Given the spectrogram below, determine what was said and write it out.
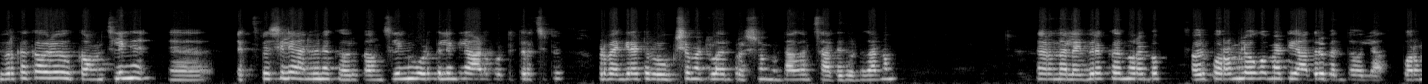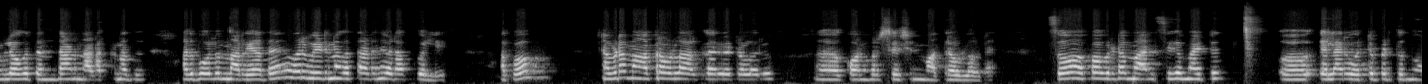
ഇവർക്കൊക്കെ ഒരു കൗൺസിലിംഗ് എക്സ്പെഷ്യലി അനുവിനൊക്കെ ഒരു കൗൺസിലിംഗ് കൊടുത്തില്ലെങ്കിൽ ആൾ പൊട്ടിത്തെറിച്ചിട്ട് അവിടെ ഭയങ്കരമായിട്ട് രൂക്ഷമായിട്ടുള്ള ഒരു പ്രശ്നം ഉണ്ടാകാൻ സാധ്യതയുണ്ട്. കാരണം വേറൊന്നല്ല ഇവരൊക്കെ എന്ന് പറയുമ്പോൾ അവർ പുറം ലോകവുമായിട്ട് യാതൊരു ബന്ധവുമില്ല. പുറം ലോകത്ത് എന്താണ് നടക്കുന്നത് അതുപോലൊന്നും അറിയാതെ ഒരു വീടിനകത്ത് അടഞ്ഞു കിടക്കുമല്ലേ അപ്പോ അവിടെ മാത്രമുള്ള ആൾക്കാരുമായിട്ടുള്ള ഒരു കോൺവെർസേഷൻ മാത്രമേ ഉള്ളൂ അവിടെ. സോ അപ്പൊ അവരുടെ മാനസികമായിട്ട് എല്ലാരും ഒറ്റപ്പെടുത്തുന്നു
